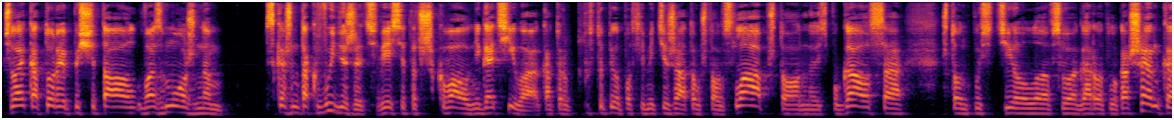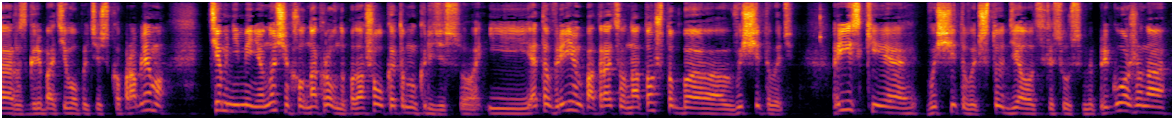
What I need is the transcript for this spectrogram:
человек, который посчитал возможным скажем так, выдержать весь этот шквал негатива, который поступил после мятежа о том, что он слаб, что он испугался, что он пустил в свой огород Лукашенко, разгребать его политическую проблему. Тем не менее, он очень хладнокровно подошел к этому кризису. И это время потратил на то, чтобы высчитывать риски, высчитывать, что делать с ресурсами Пригожина,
